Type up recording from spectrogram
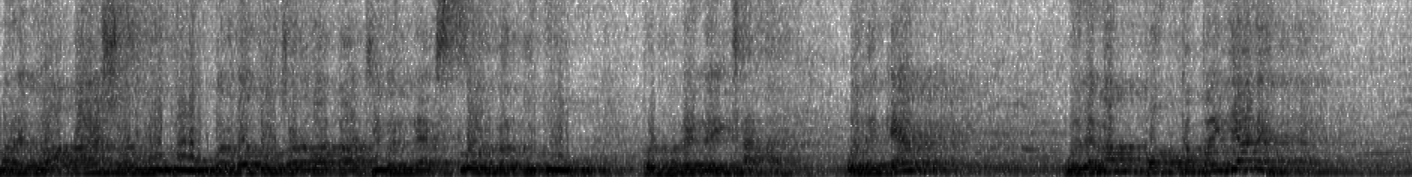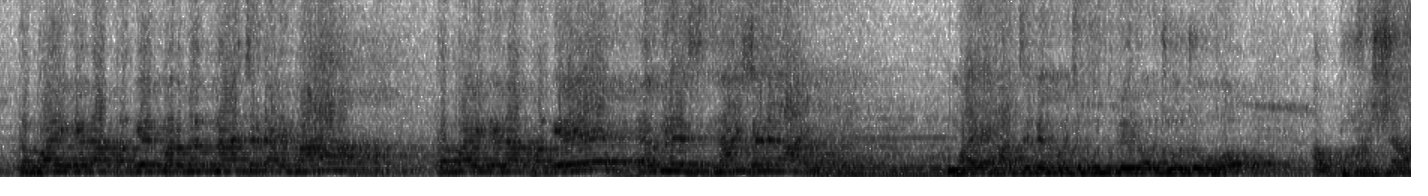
મારે તો આકાશ ચડવું હતું, પર્વતો ચડવાતા જીવનને એક્સપ્લોર કરવું હતું, પણ હવે નહીં થાય બોલે કેમ? બોલે, માં, પગ કપાઈ ગયા ને? કપાઈ ગયેલા પગે પર્વત ના ચડાય, માં. કપાઈ ગયેલા પગે એવરેસ્ટ ના ચડાય. માએ હાથને મજબૂત કર્યો, જોજો આ ભાષા,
